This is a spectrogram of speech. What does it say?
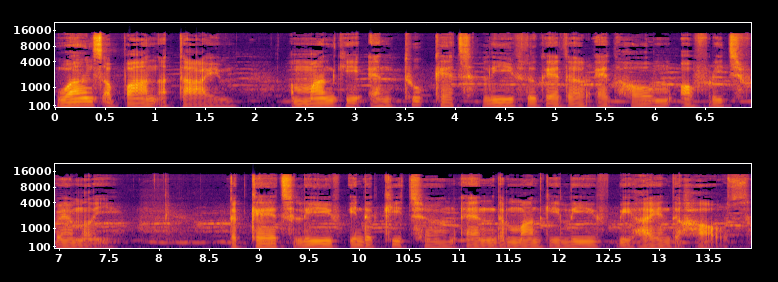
Once upon a time, a monkey and two cats lived together at home of rich family. The cats lived in the kitchen and the monkey lived behind the house.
